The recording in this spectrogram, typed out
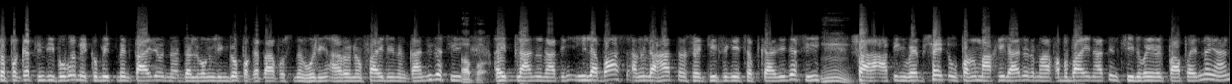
sapagkat hindi po ba may commitment tayo na dalawang linggo pagkatapos ng huling araw ng filing ng candidacy Opo. ay plano nating ilabas ang lahat ng certificates of candidacy Mm. sa ating website upang makilala ng mga kababayan natin sino ba yung nagpapail na yan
